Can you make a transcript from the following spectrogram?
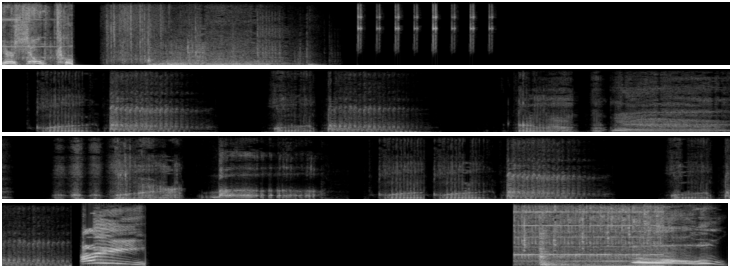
You're so cool. Oh!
